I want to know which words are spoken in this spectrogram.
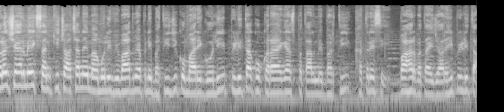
बुलंदशहर में एक सन की चाचा ने मामूली विवाद में अपनी भतीजी को मारी गोली। पीड़िता को कराया गया अस्पताल में भर्ती, खतरे से बाहर बताई जा रही पीड़िता।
